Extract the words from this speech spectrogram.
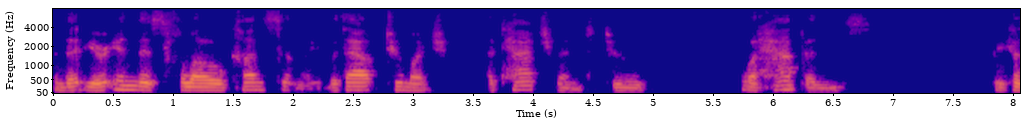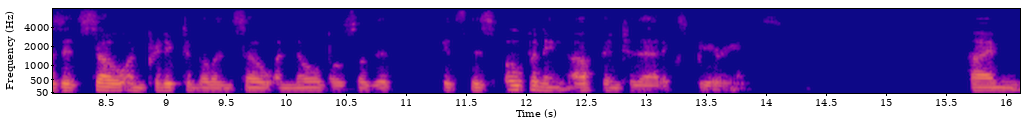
And that you're in this flow constantly without too much attachment to what happens because it's so unpredictable and so unknowable, so that it's this opening up into that experience. I'm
